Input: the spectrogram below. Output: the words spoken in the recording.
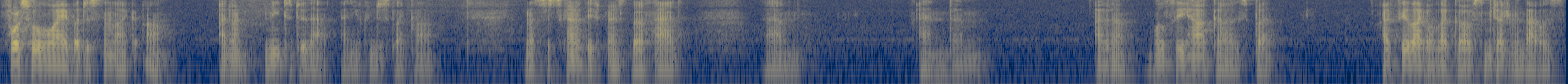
forceful way, but just in like, oh, I don't need to do that, and you can just go. And that's just kind of the experience that I've had. Um, and um, I don't know. We'll see how it goes, but I feel like I've let go of some judgment that was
